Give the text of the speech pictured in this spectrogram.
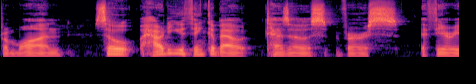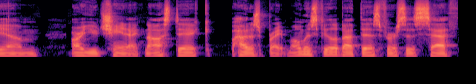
from Juan so, how do you think about Tezos versus Ethereum? Are you chain agnostic? How does Bright Moments feel about this versus Seth?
